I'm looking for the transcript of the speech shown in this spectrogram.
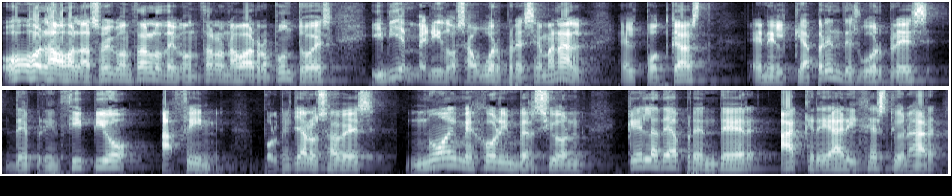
Hola, hola, soy Gonzalo de gonzalonavarro.es y bienvenidos a WordPress Semanal, el podcast en el que aprendes WordPress de principio a fin, porque ya lo sabes, no hay mejor inversión que la de aprender a crear y gestionar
